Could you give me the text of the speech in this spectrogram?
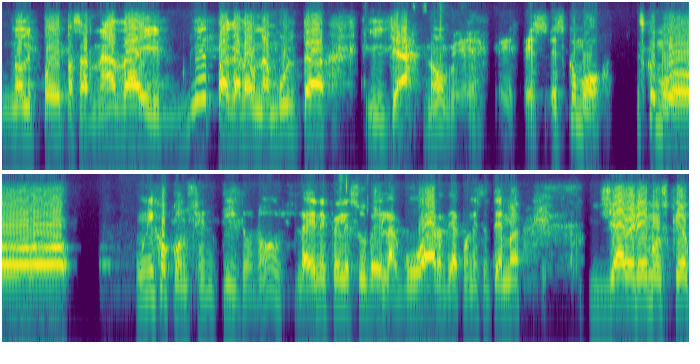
no le puede pasar nada y le pagará una multa y ya, ¿no? Es, es como, es como un hijo consentido, ¿no? La NFL sube la guardia con este tema. Ya veremos qué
